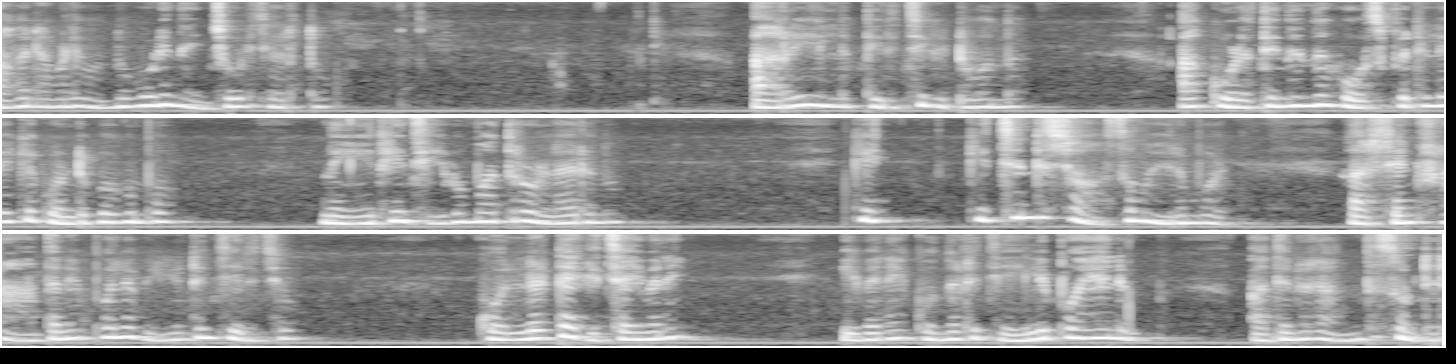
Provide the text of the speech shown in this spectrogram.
അവൻ അവളെ ഒന്നുകൂടി നെഞ്ചോട് ചേർത്തു. അറിയില്ല തിരിച്ചു കിട്ടുമെന്ന് ആ കുളത്തിൽ നിന്ന് ഹോസ്പിറ്റലിലേക്ക് കൊണ്ടുപോകുമ്പോൾ നേരിയ ജീവൻ മാത്രം ഉള്ളായിരുന്നു. കി- കിച്ചന്റെ ശ്വാസം ഉയരുമ്പോൾ ഹർഷൻ ഭ്രാന്തനെ പോലെ വീണ്ടും ചിരിച്ചു. കൊല്ലട്ടെ കിച്ച ഇവനെ ഇവനെ കൊന്നിട്ട് ജയിലിൽ പോയാലും അതിനൊരു അന്തസ്സുണ്ട്.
